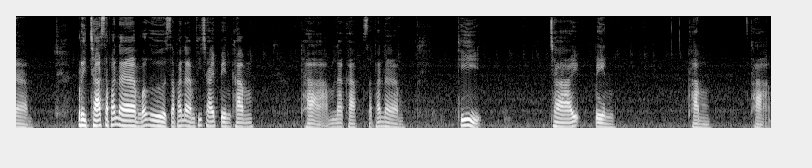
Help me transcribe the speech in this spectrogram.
นาม ปริชาสรรพนามก็คือสรรพนามที่ใช้เป็นคำถามนะครับสรรพนามที่ใช้เป็นคำถาม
